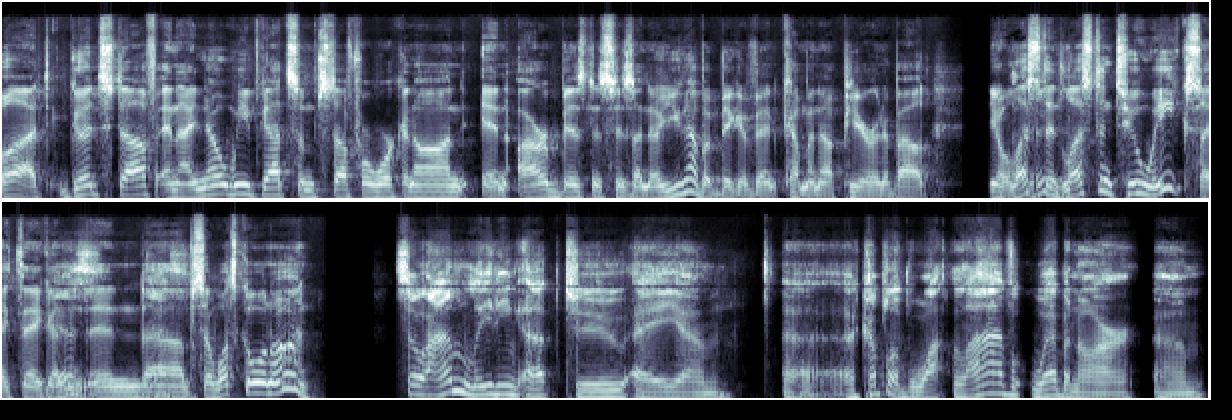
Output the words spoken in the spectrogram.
but good stuff. And I know we've got some stuff we're working on in our businesses. I know you have a big event coming up here in about you know less than less than two weeks, I think. Yes. And, and yes. Um, so, what's going on? So I'm leading up to a um, uh, a couple of live webinar um,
